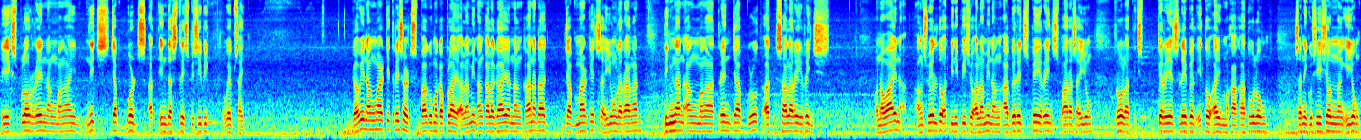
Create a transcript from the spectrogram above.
I-explore rin ng mga niche job boards at industry-specific website. Gawin ang market research bago mag-apply. Alamin ang kalagayan ng Canada job market sa iyong larangan. Tingnan ang mga trend job growth at salary range. Unawain ang sweldo at benepisyo. Alamin ang average pay range para sa iyong role at experience level. Ito ay makakatulong sa negotiation ng iyong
